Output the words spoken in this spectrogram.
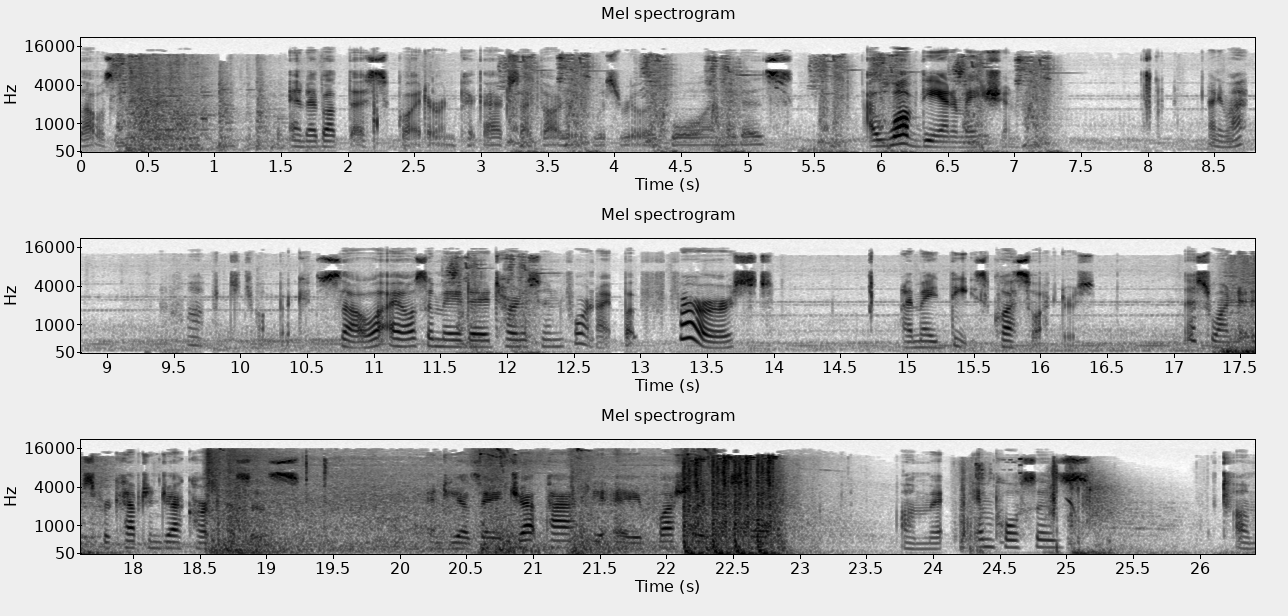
that long. And I bought this glider and pickaxe. I thought it was really cool, and it is. I love the animation. Anyway, off to topic. So, I also made a TARDIS in Fortnite, but first, I made these class selectors. This one is for Captain Jack Harkness's, and he has a jetpack, a flashlight pistol, um, impulses, um,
